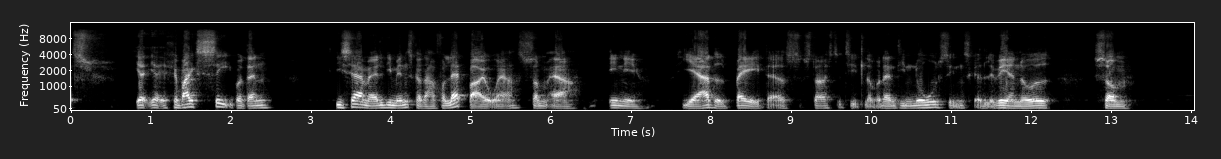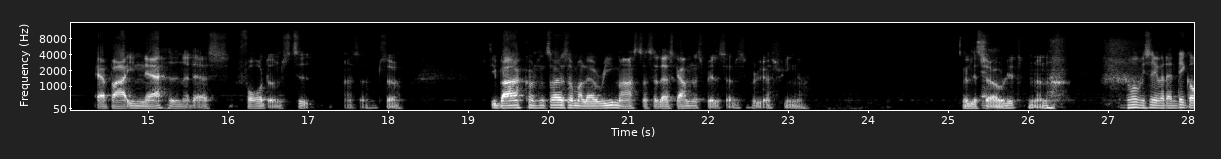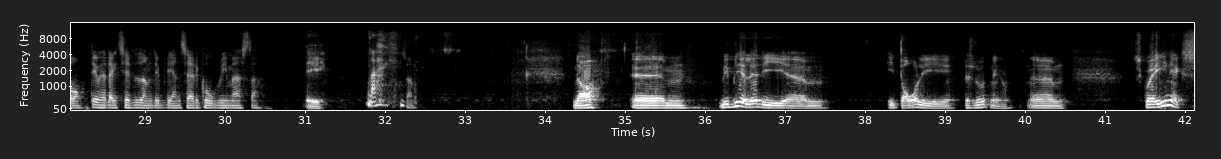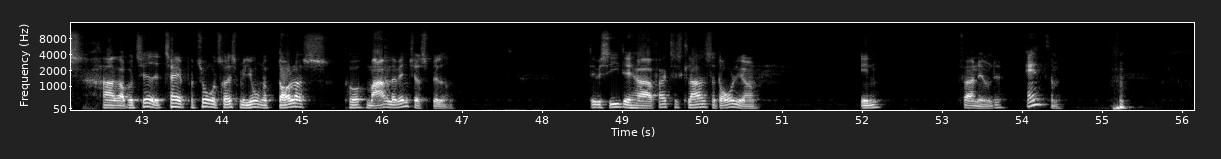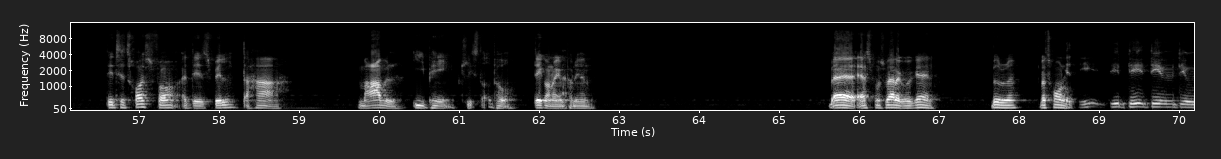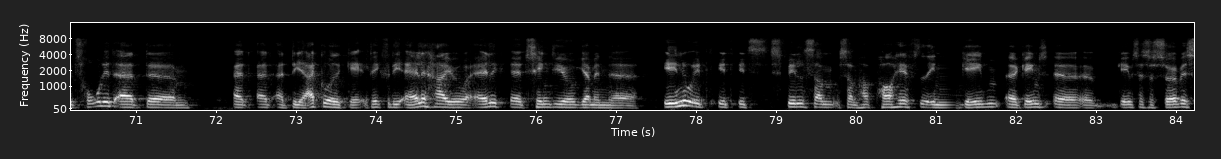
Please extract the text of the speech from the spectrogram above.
jeg, jeg kan bare ikke se, hvordan, især med alle de mennesker, der har forladt BioWare, som er egentlig hjertet bag deres største titler, hvordan de nogensinde skal levere noget, som er bare i nærheden af deres fordomstid. Altså, så hvis de bare koncentrerer sig om at lave remasters af deres gamle spil, så er det selvfølgelig også finere. Det er lidt ja. sørgeligt, men... Nu må vi se, hvordan det går. Det er jo heller ikke til at vide, om det bliver en særlig god remaster. Nej. Nej. Så. Nå, øhm, vi bliver lidt i, øhm, i dårlige beslutninger. Øhm, Square Enix har rapporteret et tab på 62 millioner dollars på Marvel Avengers-spillet. Det vil sige, det har faktisk klaret sig dårligere end før nævnte Anthem. det er til trods for, at det er et spil, der har Marvel IP'en klistret på. Det går nok ja. imponerende. Hvad, Asmus, hvad er der gået galt? Ved du det? Hvad tror du? Ja, det, det, det, det, er jo, det er utroligt, at, øh, at, at, at det er gået galt, ikke? Fordi alle har jo, alle øh, tænkte jo, jamen, øh, endnu et, et, et spil, som, som har påhæftet en game, uh, games, uh, games as a service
